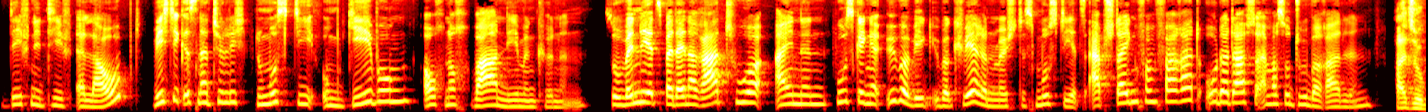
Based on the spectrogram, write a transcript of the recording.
definitiv erlaubt. Wichtig ist natürlich, du musst die Umgebung auch noch wahrnehmen können. So, wenn du jetzt bei deiner Radtour einen Fußgängerüberweg überqueren möchtest, musst du jetzt absteigen vom Fahrrad oder darfst du einfach so drüber radeln? Also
